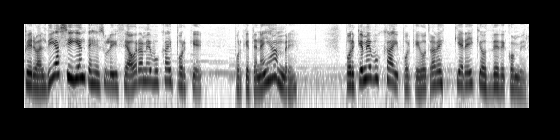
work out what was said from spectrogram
Pero al día siguiente Jesús le dice, ahora me buscáis porque, porque tenéis hambre. ¿Por qué me buscáis? Porque otra vez queréis que os dé de comer.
